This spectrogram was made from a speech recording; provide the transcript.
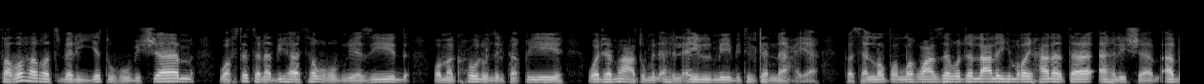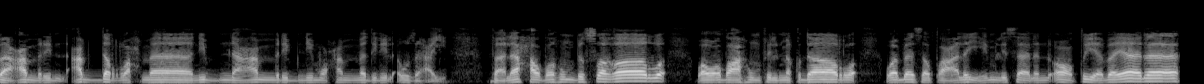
فظهرت بليته بالشام وافتتن بها ثور بن يزيد ومكحول الفقيه وجماعة من أهل العلم بتلك الناحية. فسلط الله عز وجل عليهم ريحانة أهل الشام أبا عمرو عبد الرحمن بن عمرو بن محمد الأوزعي فلاحظهم بالصغار ووضعهم في المقدار وبسط عليهم لسانا أعطي بيانا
